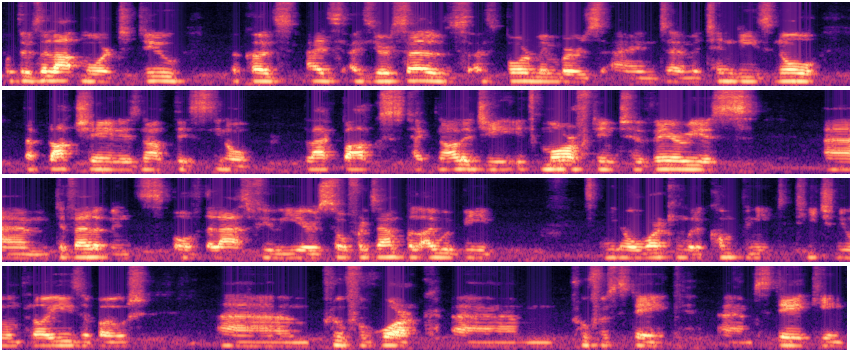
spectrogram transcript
but there's a lot more to do because as, as yourselves, as board members and um, attendees know, that blockchain is not this, you know, black box technology. It's morphed into various um, developments over the last few years. So for example, I would be, you know, working with a company to teach new employees about um, proof of work, um, proof of stake, um, staking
